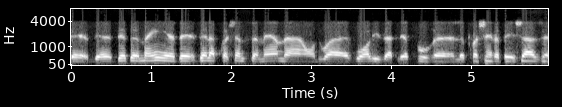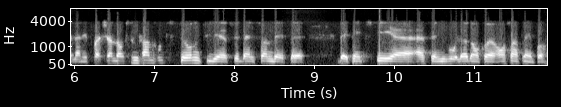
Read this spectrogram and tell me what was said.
dès, demain, dès, la prochaine semaine. on doit voir les athlètes pour le prochain repêchage l'année prochaine. Donc, c'est une grande roue qui tourne, puis c'est bien le fun d'être d'être impliqué à, ce niveau-là. Donc, on s'en plaint pas.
